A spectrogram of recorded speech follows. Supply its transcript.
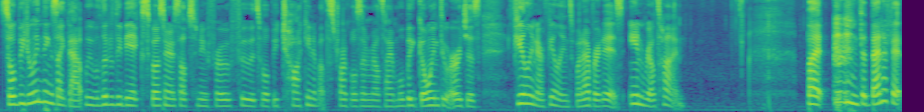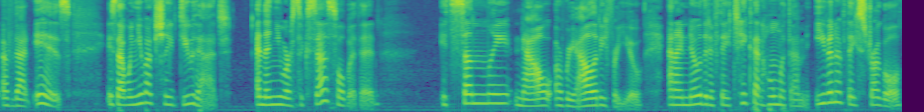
So we'll be doing things like that. We will literally be exposing ourselves to new foods. We'll be talking about struggles in real time. We'll be going through urges, feeling our feelings, whatever it is, in real time. But the benefit of that is is that when you actually do that and then you are successful with it, it's suddenly now a reality for you. And I know that if they take that home with them, even if they struggle,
